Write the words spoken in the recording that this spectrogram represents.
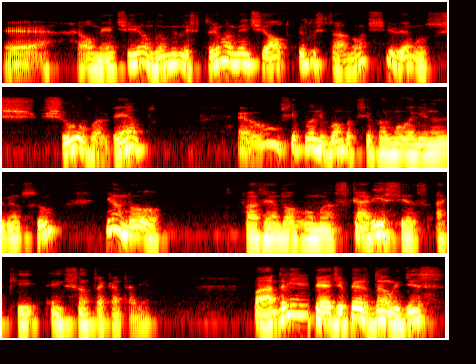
É realmente é um número extremamente alto pelo estado. Onde tivemos chuva, vento, é um ciclone bomba que se formou ali no Rio Grande do Sul e andou fazendo algumas carícias aqui em Santa Catarina. Padre pede perdão e diz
